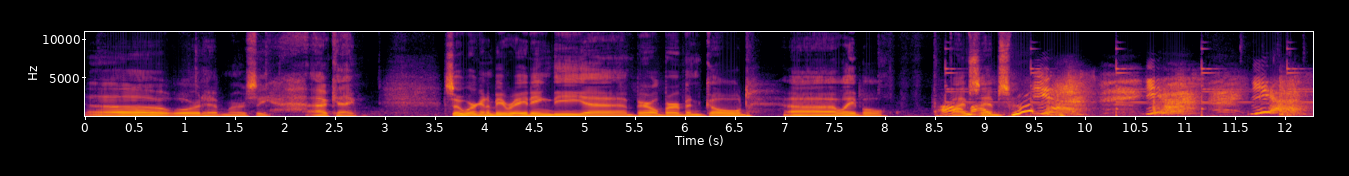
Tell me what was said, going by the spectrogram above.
Oh, Lord have mercy. Okay. So we're going to be rating the uh, Barrell Bourbon Gold uh, label. Oh Five my sips. goodness. Yes! Yes! Yes!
